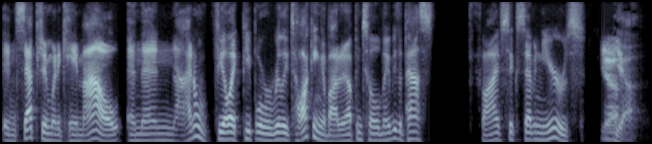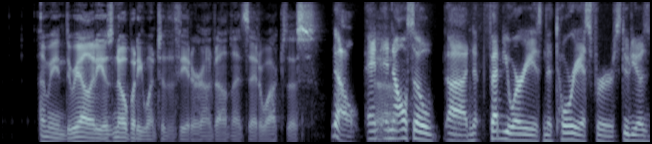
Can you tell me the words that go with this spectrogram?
inception when it came out, and then I don't feel like people were really talking about it up until maybe the past five, six, seven years. Yeah. Yeah. I mean, the reality is nobody went to the theater on Valentine's Day to watch this. No, and and Uh, also uh, February is notorious for studios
